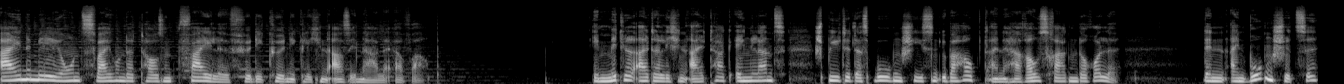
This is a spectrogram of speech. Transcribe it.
1.200.000 Pfeile für die königlichen Arsenale erwarb. Im mittelalterlichen Alltag Englands spielte das Bogenschießen überhaupt eine herausragende Rolle. Denn ein Bogenschütze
